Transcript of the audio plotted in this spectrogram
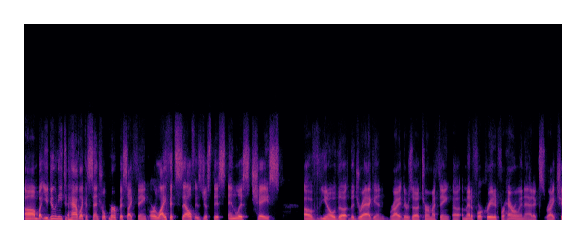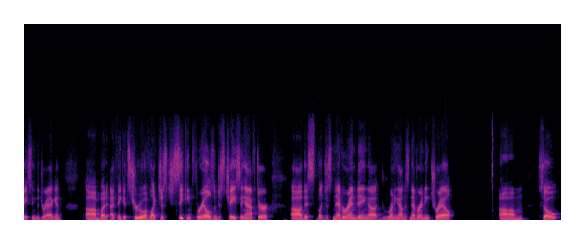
Um, but you do need to have like a central purpose, I think, or life itself is just this endless chase of you know the the dragon right? There's a term i think uh, a metaphor created for heroin addicts right? Chasing the dragon. Um, but i think it's true of like just seeking thrills and just chasing after uh, this like just never ending uh, running out this never ending trail. Um, so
